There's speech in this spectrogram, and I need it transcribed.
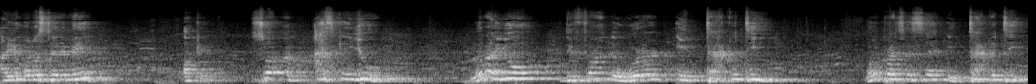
Are you understanding me? Okay. So I'm asking you, what are you define the word integrity? One person said integrity.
